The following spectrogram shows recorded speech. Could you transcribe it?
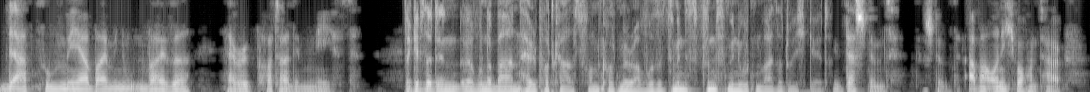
Dazu mehr bei Minutenweise Harry Potter demnächst. Da gibt's ja den äh, wunderbaren Harry-Podcast von Cold Mirror, wo sie zumindest fünf Minuten weiter durchgeht. Das stimmt, das stimmt. Aber auch nicht wochentags.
